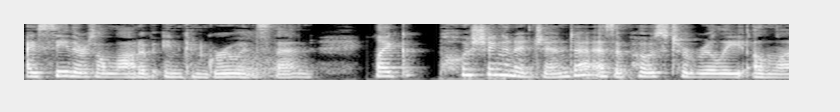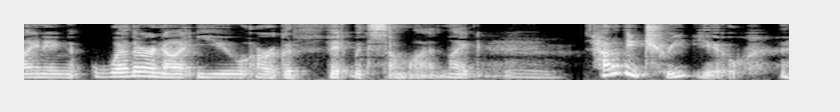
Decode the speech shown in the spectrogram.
I see there's a lot of incongruence then, like pushing an agenda as opposed to really aligning whether or not you are a good fit with someone. Like, mm. how do they treat you?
